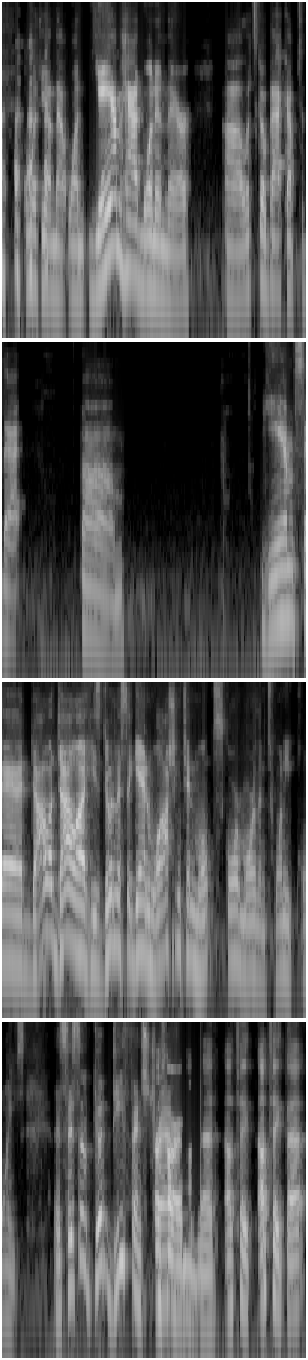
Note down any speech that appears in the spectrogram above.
I'm with you on that one. Yam had one in there. Uh, let's go back up to that. Um, Yam said, "Dalla Dalla, he's doing this again. Washington won't score more than 20 points. This is a good defense, Oh, sorry, my bad. I'll take. I'll take that.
